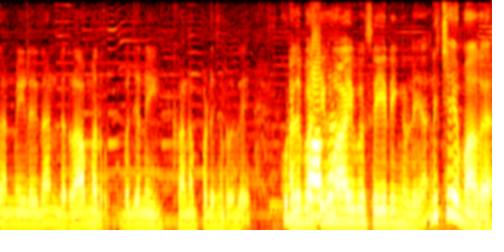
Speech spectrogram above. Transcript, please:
தன்மையிலே தான் இந்த ராமர் பஜனை காணப்படுகிறது குறிப்பாக ஆய்வு செய்கிறீங்க இல்லையா? நிச்சயமாக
